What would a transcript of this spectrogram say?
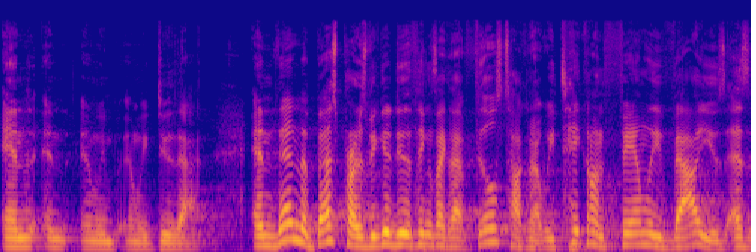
And, and, and, we, and we do that. And then the best part is we get to do the things like that Phil's talking about. We take on family values. As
